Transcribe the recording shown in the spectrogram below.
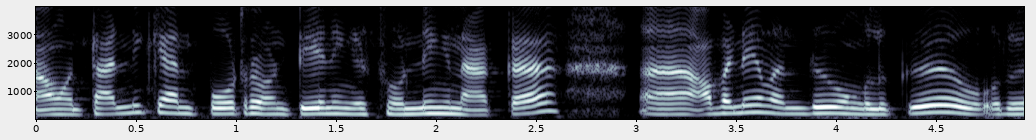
அவன் தண்ணி கேன் போடுறவன்ட்டே நீங்கள் சொன்னீங்கனாக்கா அவனே வந்து உங்களுக்கு ஒரு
